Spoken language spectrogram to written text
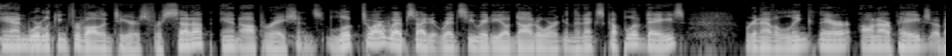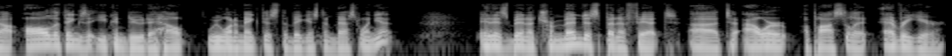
and we're looking for volunteers for setup and operations. Look to our website at redsearadio.org in the next couple of days. We're going to have a link there on our page about all the things that you can do to help. We want to make this the biggest and best one yet. It has been a tremendous benefit uh, to our apostolate every year,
